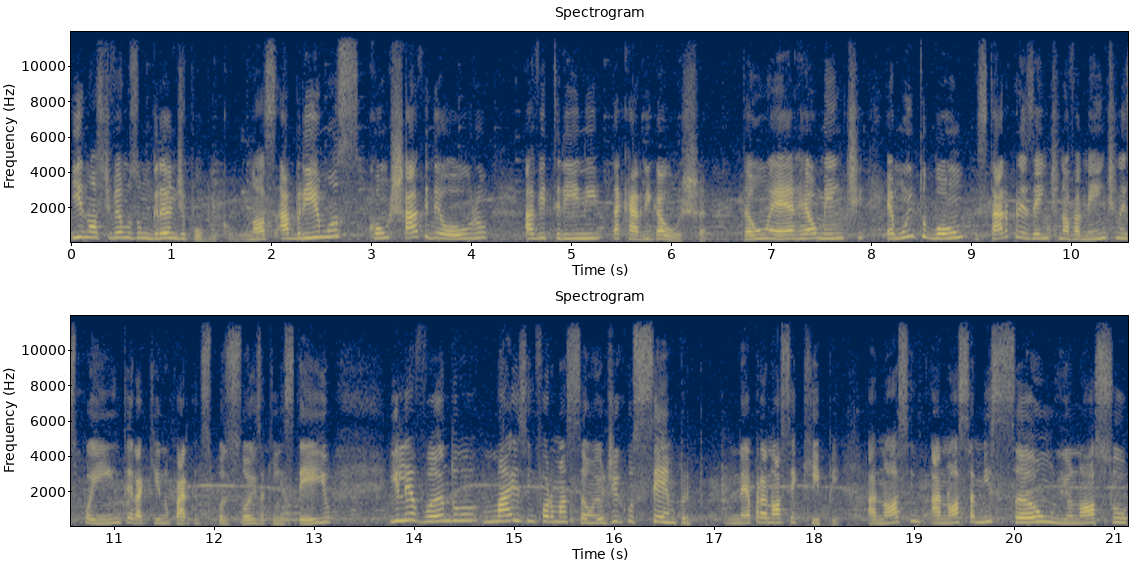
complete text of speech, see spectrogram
e nós tivemos um grande público. Nós abrimos com chave de ouro a vitrine da carne gaúcha. Então é realmente é muito bom estar presente novamente na Expo Inter aqui no Parque de Exposições aqui em Esteio e levando mais informação. Eu digo sempre né, para nossa equipe. A nossa, a nossa missão e o nosso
